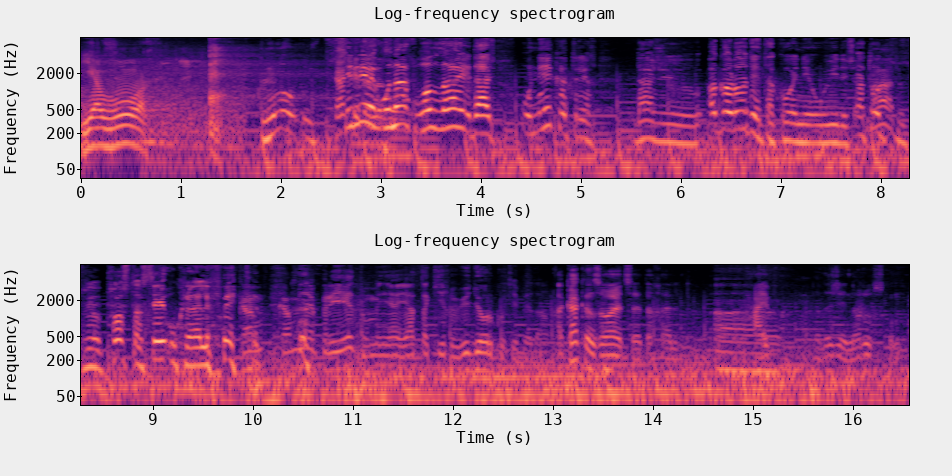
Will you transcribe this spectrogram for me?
Я вор. Клянусь. Это у нас, валлахи, даже у некоторых даже огороды такой не увидишь. А тут Да. просто все украли. Ко, ко мне приедет, у меня я таких ведерку тебе дам. А как называется это, Халид? А, Хайп. Подожди, на русском.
